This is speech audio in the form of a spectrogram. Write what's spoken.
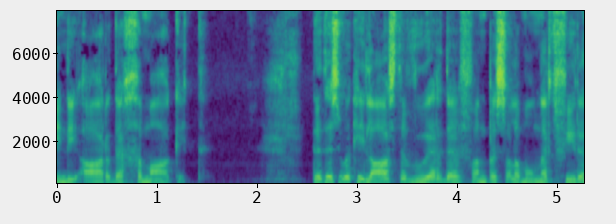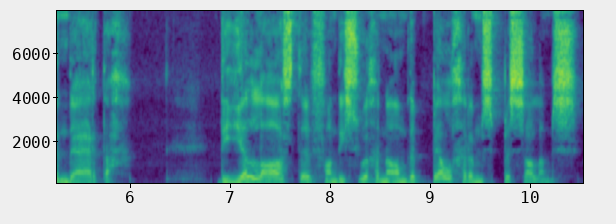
en die aarde gemaak het. Dit is ook die laaste woorde van Psalm 134 die heel laaste van die sogenaamde pelgrimspsalms.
